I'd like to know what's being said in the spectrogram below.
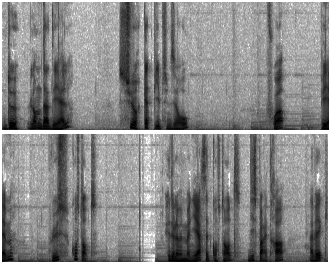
de lambda dl sur 4pi epsilon 0 fois Pm plus constante. Et de la même manière, cette constante disparaîtra avec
